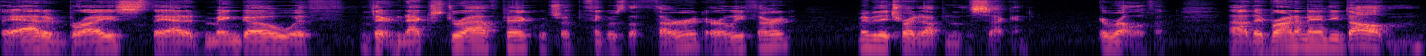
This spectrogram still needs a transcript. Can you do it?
They added Bryce, they added Mingo with their next draft pick, which I think was the third, early third. Maybe they traded up into the second. Irrelevant. Uh, they brought in Andy Dalton.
